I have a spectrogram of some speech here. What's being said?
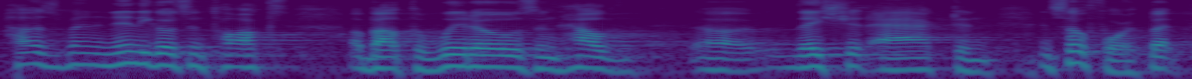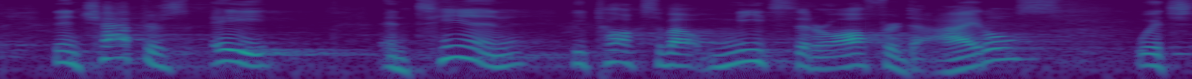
husband. And then he goes and talks about the widows and how uh, they should act and, and so forth. But then chapters 8 And 10, he talks about meats that are offered to idols, which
